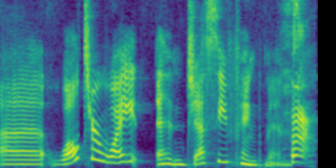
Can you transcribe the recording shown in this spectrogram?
Uh, Walter White and Jesse Pinkman.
